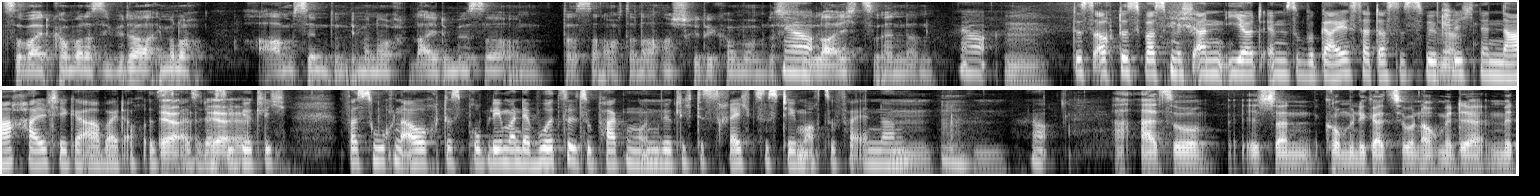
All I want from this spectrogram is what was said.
so weit kommen, dass sie wieder immer noch arm sind und immer noch leiden müssen und dass dann auch danach noch Schritte kommen, um das ja. vielleicht zu ändern. Ja, mhm. das ist auch das, was mich an IJM so begeistert, dass es wirklich ja. eine nachhaltige Arbeit auch ist. Ja. Also dass sie wirklich versuchen, auch das Problem an der Wurzel zu packen und mhm. wirklich das Rechtssystem auch zu verändern. Mhm. mhm. Ja. Also ist dann Kommunikation auch mit der mit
